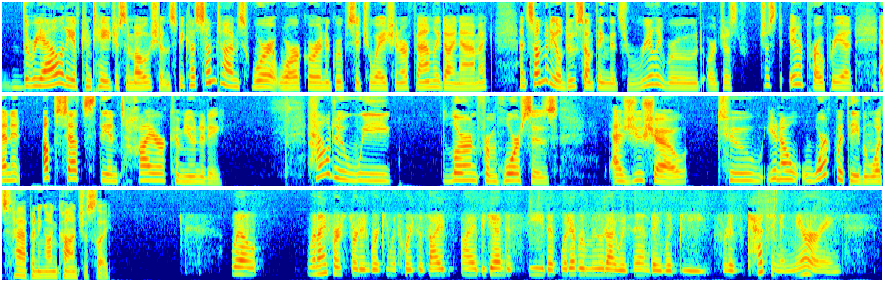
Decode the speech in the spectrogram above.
the reality of contagious emotions because sometimes we're at work or in a group situation or family dynamic and somebody will do something that's really rude or just just inappropriate and it upsets the entire community. How do we learn from horses as you show to you know work with even what's happening unconsciously? Well when I first started working with horses, I, I began to see that whatever mood I was in, they would be sort of catching and mirroring.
